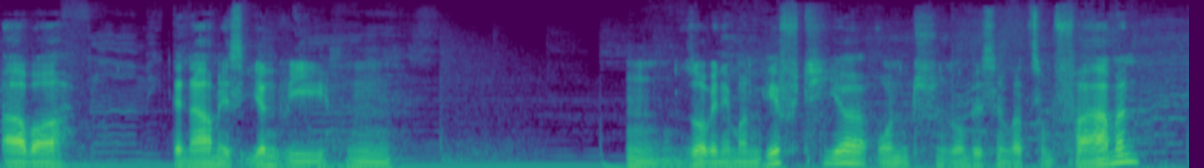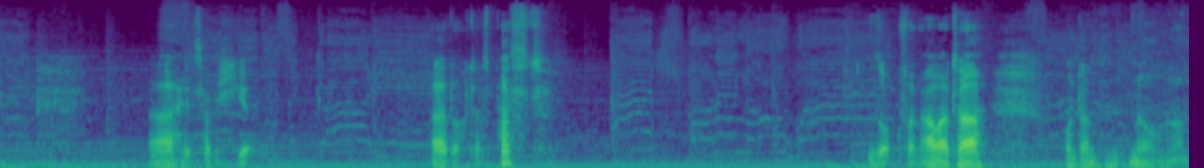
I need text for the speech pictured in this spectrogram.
aber der Name ist irgendwie, hm. So, wir nehmen mal ein Gift hier und so ein bisschen was zum Farmen. Ah, jetzt habe ich hier... Ah, doch, das passt. So, von Avatar. Und dann, ja, dann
